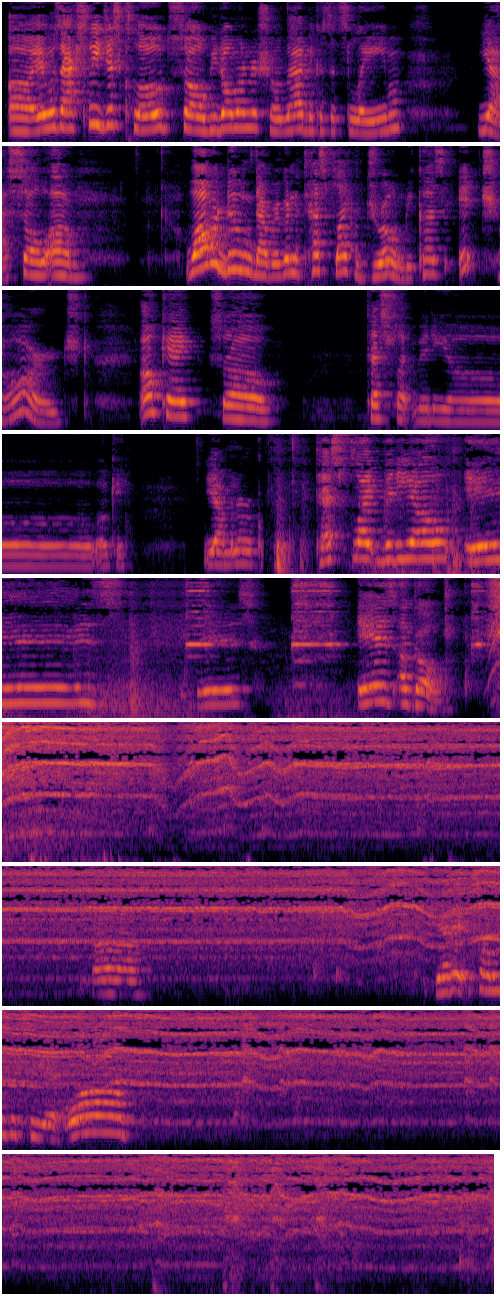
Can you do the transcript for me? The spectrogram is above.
Uh, it was actually just clothes, so we don't want to show that because it's lame. Yeah, so um, while we're doing that, we're gonna test flight the drone because it charged. Okay, so test flight video. Okay, yeah, I'm gonna record. Test flight video is is is a go. Uh, get it so we can see it. Whoa!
